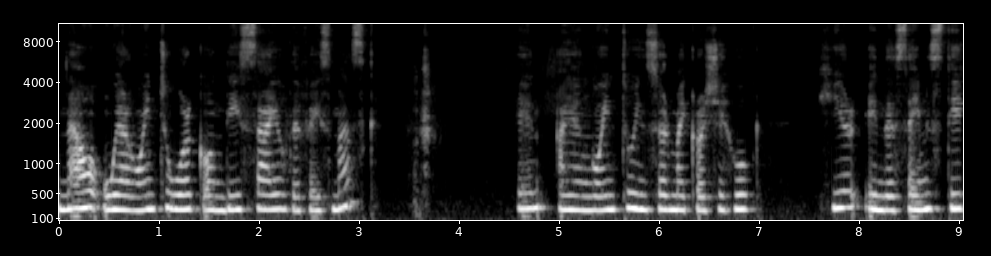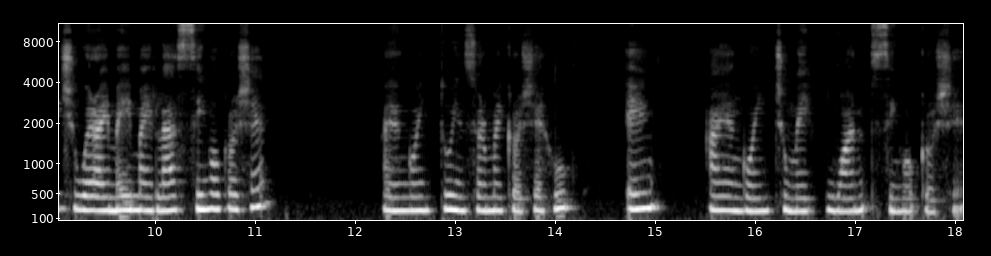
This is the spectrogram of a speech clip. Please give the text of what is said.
Now we are going to work on this side of the face mask and I am going to insert my crochet hook here in the same stitch where I made my last single crochet. I am going to insert my crochet hook and I am going to make one single crochet.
